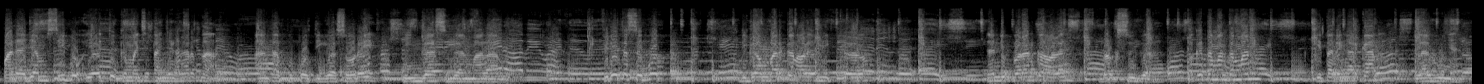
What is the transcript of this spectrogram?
pada jam sibuk yaitu kemacetan Jakarta antara pukul 3 sore hingga 9 malam. Video tersebut digambarkan oleh Michael dan diperankan oleh Brock Sugar. Oke teman-teman, kita dengarkan lagunya.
